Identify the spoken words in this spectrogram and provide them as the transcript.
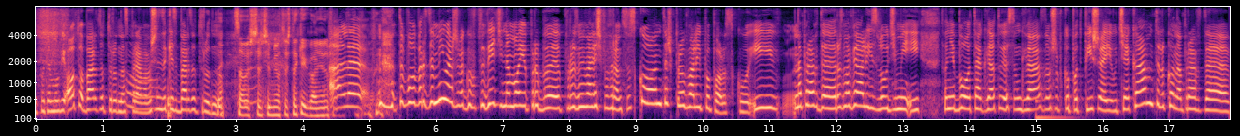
I potem mówi, o to bardzo trudna sprawa. Wasz język jest bardzo trudny. To całe szczęście miał coś takiego, a nie... Ale to było bardzo miłe, że w odpowiedzi na moje próby porozumiewania się po francusku, oni też próbowali po polsku. I naprawdę rozmawiali z ludźmi i to nie było tak, ja tu jestem gwiazdą, szybko podpiszę i uciekam, tylko naprawdę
